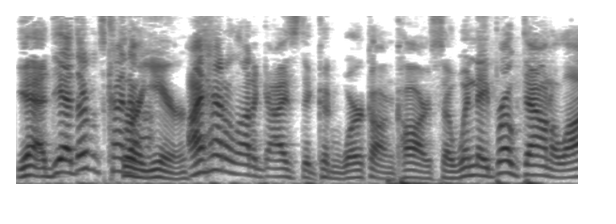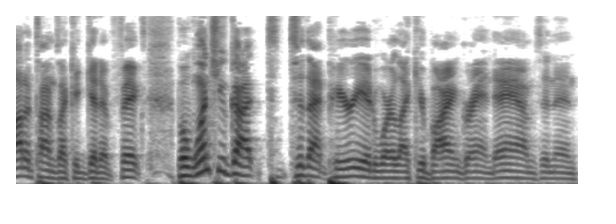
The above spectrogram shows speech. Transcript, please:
yeah, yeah. That was kind of for a year. I had a lot of guys that could work on cars, so when they broke down, a lot of times I could get it fixed. But once you got t- to that period where like you're buying Grand Ams, and then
